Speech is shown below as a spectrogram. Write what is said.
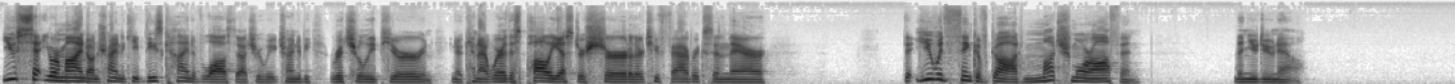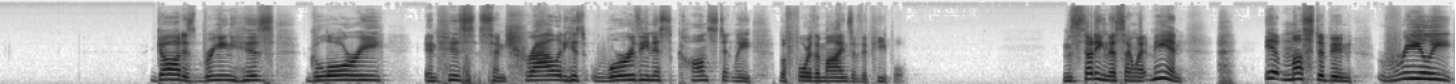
you set your mind on trying to keep these kind of laws throughout your week, trying to be ritually pure, and you know, can I wear this polyester shirt? Are there two fabrics in there? That you would think of God much more often than you do now. God is bringing His glory and His centrality, His worthiness constantly before the minds of the people. And studying this, I went, man, it must have been really,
